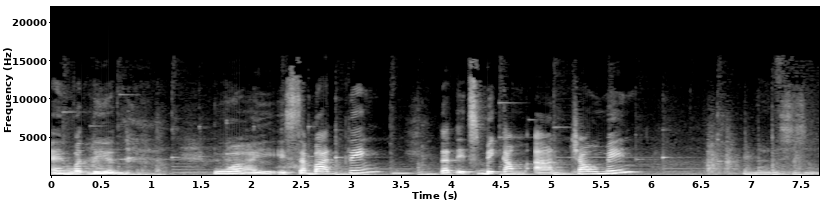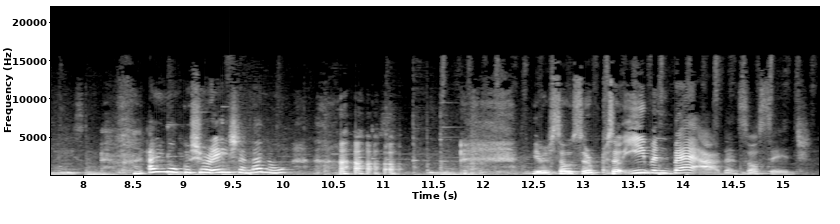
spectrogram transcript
and what do you... Why? It's a bad thing? That it's become um, chow mein? No, this is amazing. I know, because you're Asian, ano? you're so sur- So even better than sausage.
